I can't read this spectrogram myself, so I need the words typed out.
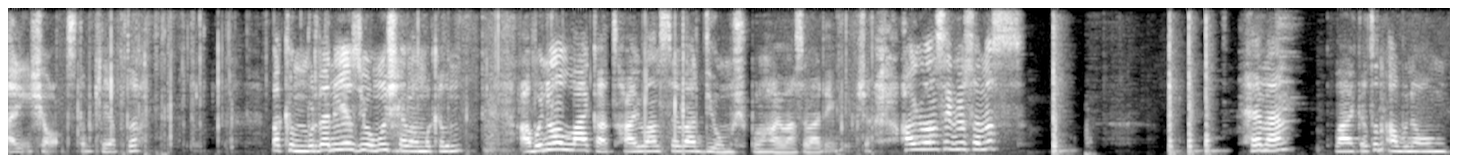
Ay shorts tabii ki yaptı. Bakın burada ne yazıyormuş hemen bakalım. Abone ol like at. Hayvan sever diyormuş. Bunu hayvan sever değil şey. Hayvan seviyorsanız hemen like atın abone olun.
